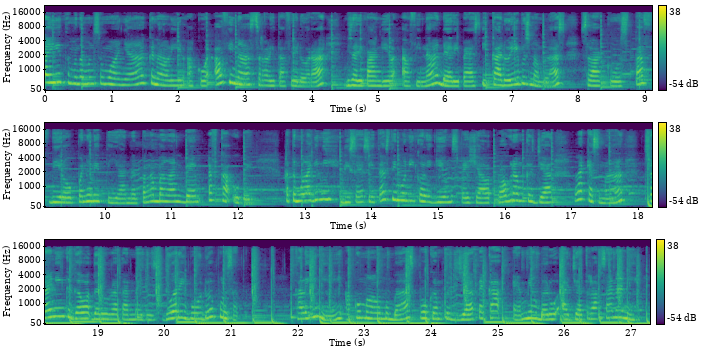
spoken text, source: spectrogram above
Hai teman-teman semuanya, kenalin aku Elvina Seralita Fedora, bisa dipanggil Elvina dari PSIK 2019 selaku staf Biro Penelitian dan Pengembangan BEM FKUB. Ketemu lagi nih di sesi testimoni kolegium spesial program kerja Lakesma Training Kegawat Daruratan Medis 2021. Kali ini aku mau membahas program kerja PKM yang baru aja terlaksana nih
